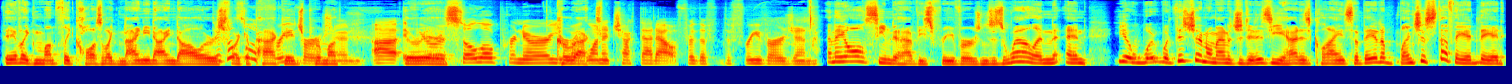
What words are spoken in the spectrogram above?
they have like monthly costs of like ninety nine dollars for like a package per month. Uh, if There you're is. a solopreneur, you Correct. might want to check that out for the the free version. and they all seem to have these free versions as well. And and you know what what this general manager did is he had his clients that they had a bunch of stuff. They had they had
